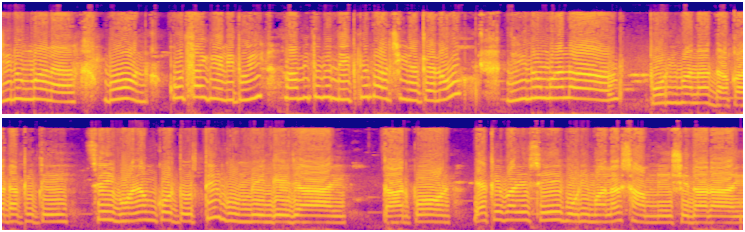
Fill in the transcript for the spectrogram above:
ঝিনুকমালা, বোন, কোথায় গেলি তুই? আমি তোকে দেখতে পারছি না কেন? পরিমালা সেই ভয়ঙ্কর ঘুম ভেঙে যায়। তারপর একেবারে সেই পরিমালার সামনে এসে দাঁড়ায়।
